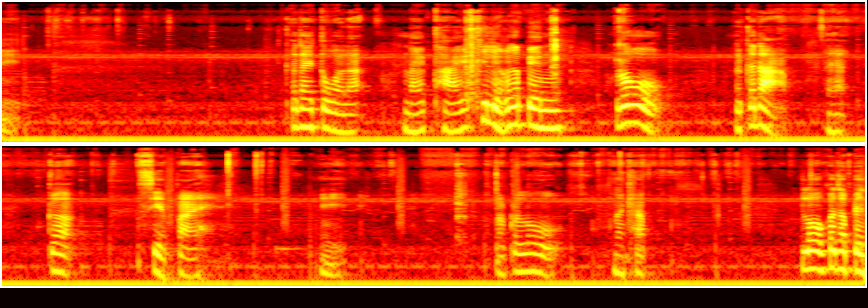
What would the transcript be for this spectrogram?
นี่ ก็ได้ตัวละไนฟ์ไทที่เหลือก็จะเป็นโร่แล้วก็ดาบนะฮะ ก็เสียบไป นี่ แล้วก็โล่นะครับ โล่ก็จะเป็น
